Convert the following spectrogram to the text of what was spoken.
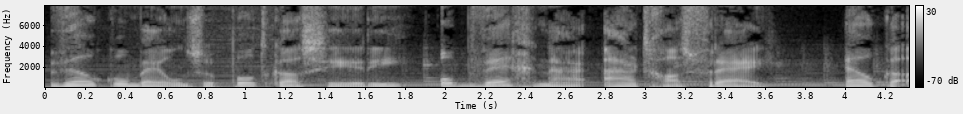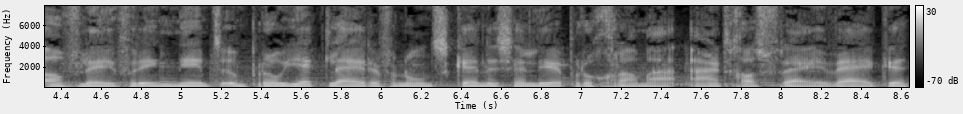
Welkom bij onze podcastserie Op weg naar aardgasvrij. Elke aflevering neemt een projectleider van ons kennis- en leerprogramma Aardgasvrije Wijken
